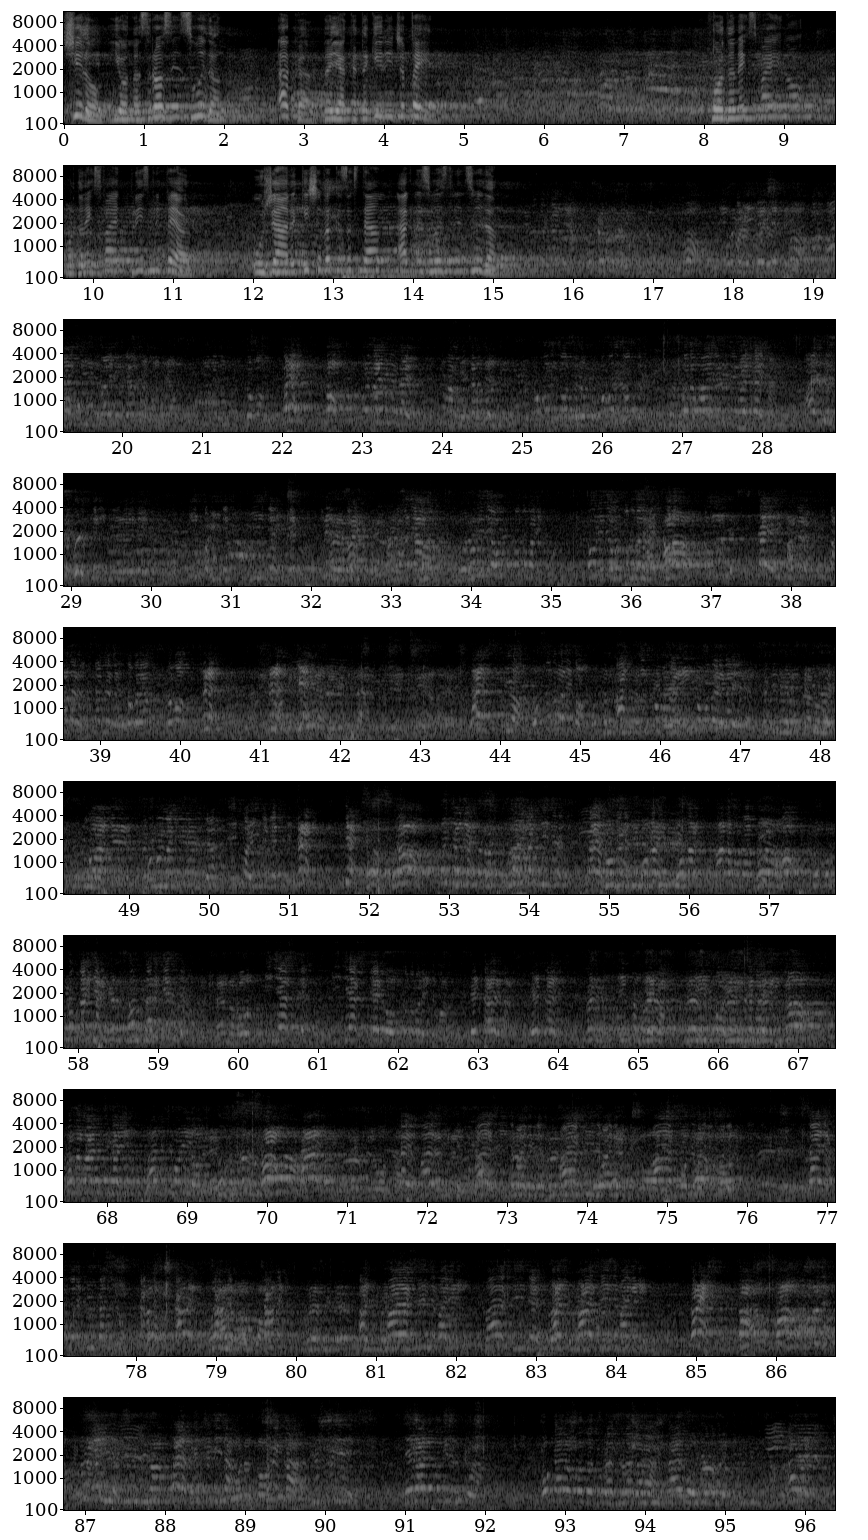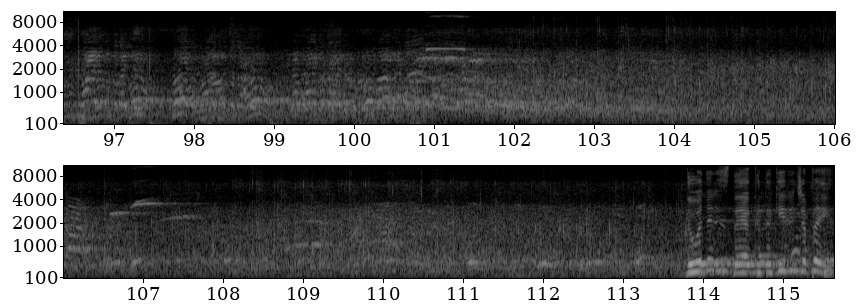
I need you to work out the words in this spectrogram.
Shiro Jonas Rosin, Sweden. Aka Daiya Katagiri, Japan. For the next fight, for the next fight, please prepare. Ujan Rakisheva, Kazakhstan, Agnes Western, Sweden. The winner is Dayaka Takiri, Japan.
